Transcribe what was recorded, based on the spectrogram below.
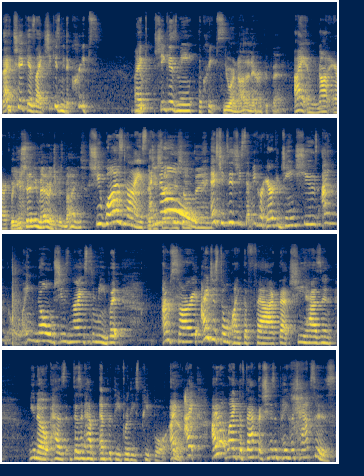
That chick is like she gives me the creeps. Like she gives me the creeps. You are not an Erika fan. I am not an Erika. But you fan. said you met her and she was nice. She was nice. And I she know. you? And she did. She sent me her Erika Jayne shoes. I know. I know. She was nice to me, but I'm sorry. I just don't like the fact that she hasn't, you know, has doesn't have empathy for these people. Yeah. I I I don't like the fact that she doesn't pay her taxes.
